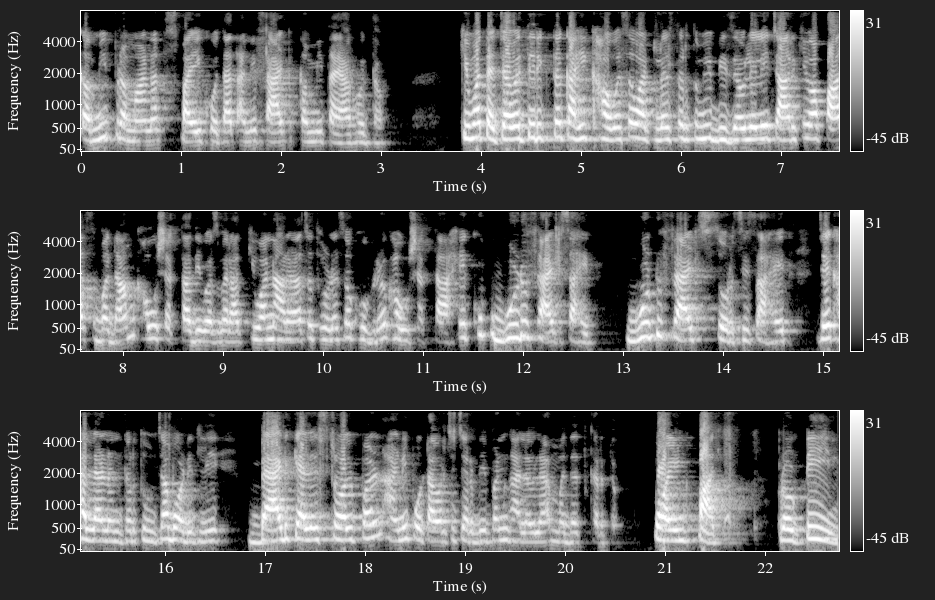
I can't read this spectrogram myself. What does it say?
कमी प्रमाणात स्पाईक होतात आणि फॅट कमी तयार होतं. किंवा त्याच्या व्यतिरिक्त काही खावंसं वाटलंच तर तुम्ही भिजवलेले चार किंवा पाच बदाम खाऊ शकता दिवसभरात किंवा नारळाचं थोडंसं खोबरं खाऊ शकता. हे खूप गुड फॅट्स आहेत. गुड फॅट्स सोर्सेस आहेत जे खाल्ल्यानंतर तुमच्या बॉडीतली बॅड कॅलेस्ट्रॉल पण आणि पोटावरची चरबी पण घालवल्या मदत करतं. पॉइंट पाच. प्रोटीन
